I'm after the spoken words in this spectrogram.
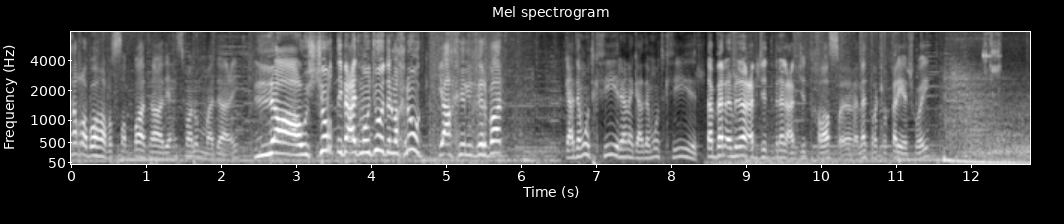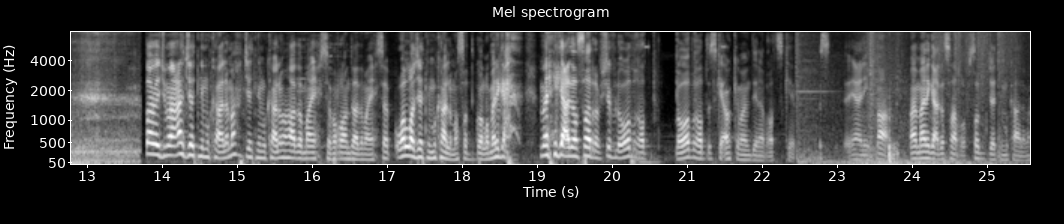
خربوها بالصبات هذه أحس ما لهم داعي. لا والشرطي بعد موجود المخنوق. يا أخي الغربان. قاعد أموت كثير أنا قاعد أموت كثير. بن- بنلعب جد بنلعب جد. خلاص آه، نترك القرية شوي. طيب يا جماعة جتني مكالمة جتني مكالمة هذا ما يحسب ال round هذا ما يحسب. والله جتني مكالمة صدق والله. ماني قاعد ماني قاعد أصرف. شوف لو اضغط لو أضغط escape okay ما يمديني أضغط escape بس يعني ما ما- ماني قاعد أصرف. صدق جتني مكالمة.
